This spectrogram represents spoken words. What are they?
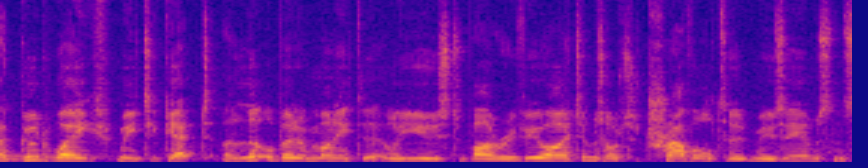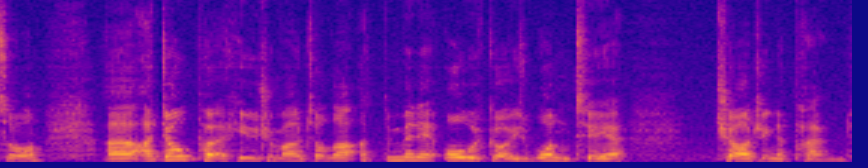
a good way for me to get a little bit of money that will use to buy review items or to travel to museums and so on. Uh, I don't put a huge amount on that. At the minute all we've got is one tier charging a pound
